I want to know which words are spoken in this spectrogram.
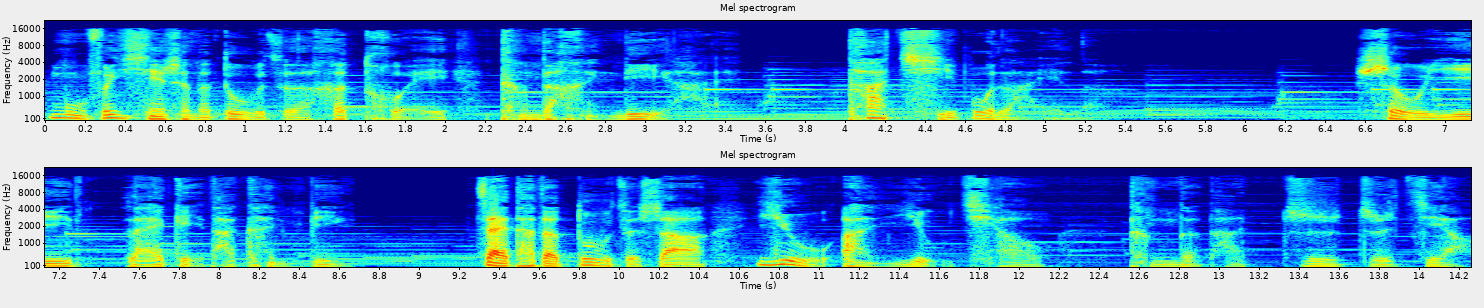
木芬先生的肚子和腿疼得很厉害，他起不来了。兽医来给他看病，在他的肚子上又按又敲，疼得他吱吱叫。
